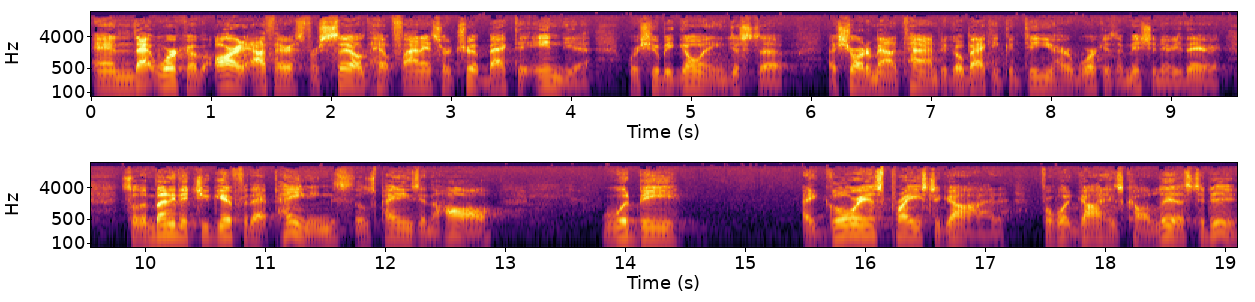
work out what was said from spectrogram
And that work of art out there is for sale to help finance her trip back to India, where she'll be going in just a, a short amount of time to go back and continue her work as a missionary there. So the money that you give for that paintings, those paintings in the hall, would be a glorious praise to God for what God has called Liz to do.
